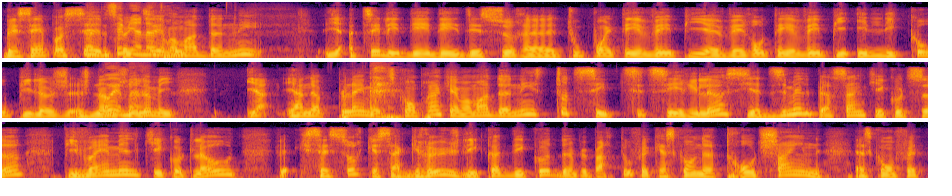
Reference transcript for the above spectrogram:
ben c'est impossible. fait, à un moment donné, tu sais les des, des, des sur euh, tout.tv puis euh, Véro TV puis Illico puis là je, je nomme ceux-là mais il y, en a plein, mais tu comprends qu'à un moment donné, toutes ces petites séries-là, s'il y a 10 000 personnes qui écoutent ça, puis 20 000 qui écoutent l'autre, c'est sûr que ça gruge les codes d'écoute d'un peu partout. Fait qu'est-ce qu'on a trop de chaînes? Est-ce qu'on fait...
